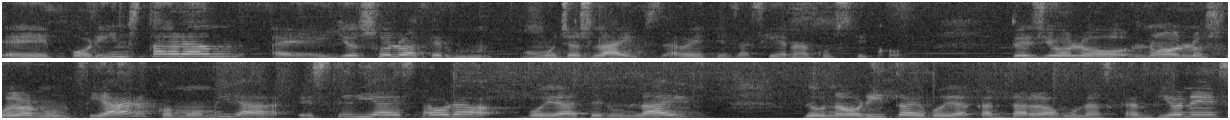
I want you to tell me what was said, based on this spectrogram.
eh, por Instagram, eh, yo suelo hacer muchos lives a veces, así en acústico. Entonces yo lo, lo- lo suelo anunciar como, mira, este día a esta hora voy a hacer un live de una horita y voy a cantar algunas canciones.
